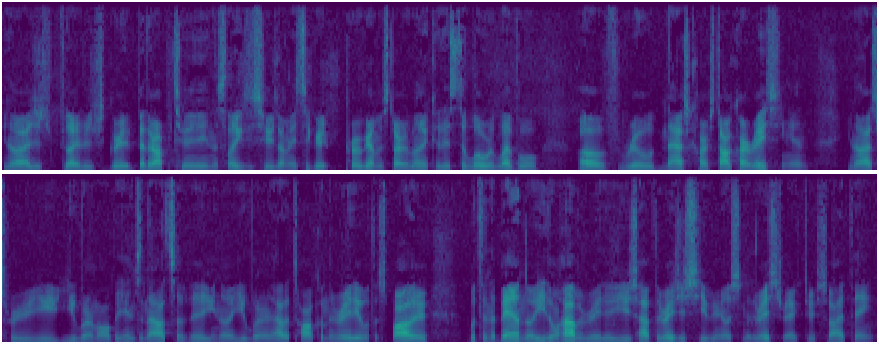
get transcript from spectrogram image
you know, I just feel like there's great better opportunity in this legacy series. I mean, it's a great program to start learning because it's the lower level of real NASCAR stock car racing, and you know that's where you you learn all the ins and outs of it. You know, you learn how to talk on the radio with the spotter. Within the band, though, you don't have a radio. You just have the race receiver and you listen to the race director. So I think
